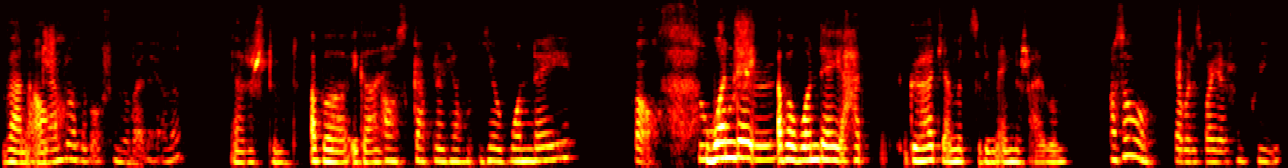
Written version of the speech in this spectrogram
waren auch. Gambler ist aber auch schon eine Weile her, ne? Ja, das stimmt. Aber egal. Oh, es gab, glaube ich, noch hier One Day. War auch so One Day, schön. aber One Day hat, gehört ja mit zu dem Englisch-Album. Ach so. Ja, aber das war ja schon pre.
